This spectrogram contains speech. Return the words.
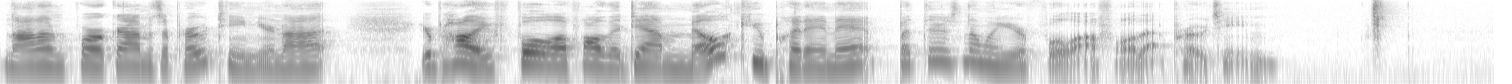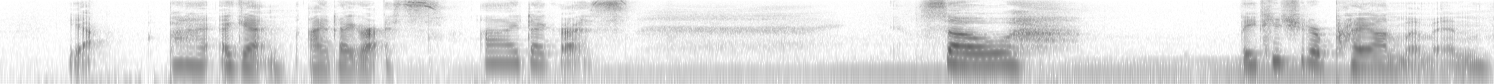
not on four grams of protein. You're not. You're probably full off all the damn milk you put in it, but there's no way you're full off all that protein. Yeah, but again, I digress. I digress. So, they teach you to prey on women.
